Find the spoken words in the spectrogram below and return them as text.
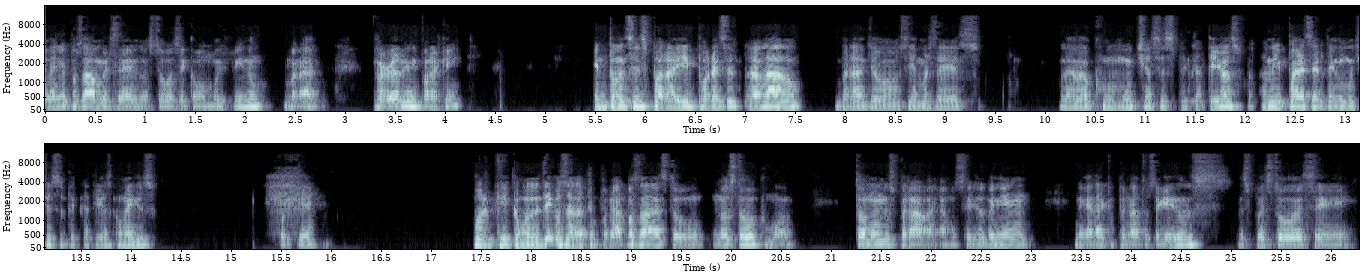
El año pasado Mercedes no estuvo así como muy fino, ¿verdad? Ferrari ni para qué. Entonces, para ir por ese lado, ¿verdad? Yo sí a Mercedes le veo como muchas expectativas. A mi parecer tengo muchas expectativas con ellos, ¿Por qué? porque como les digo, o sea, la temporada pasada estuvo, no estuvo como todo el mundo esperaba, digamos. Ellos venían de ganar campeonatos seguidos, después tuvo ese,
